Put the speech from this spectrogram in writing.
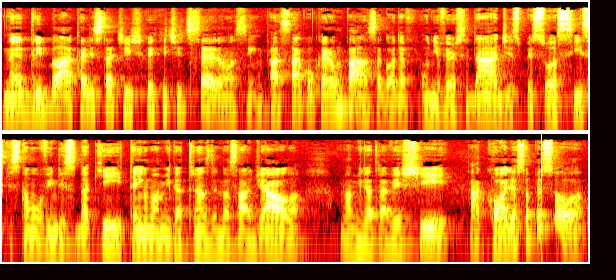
né, driblar aquela estatística que te disseram, assim. Passar qualquer um passa. Agora, universidade, as pessoas cis que estão ouvindo isso daqui, tem uma amiga trans dentro da sala de aula, uma amiga travesti, acolhe essa pessoa.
